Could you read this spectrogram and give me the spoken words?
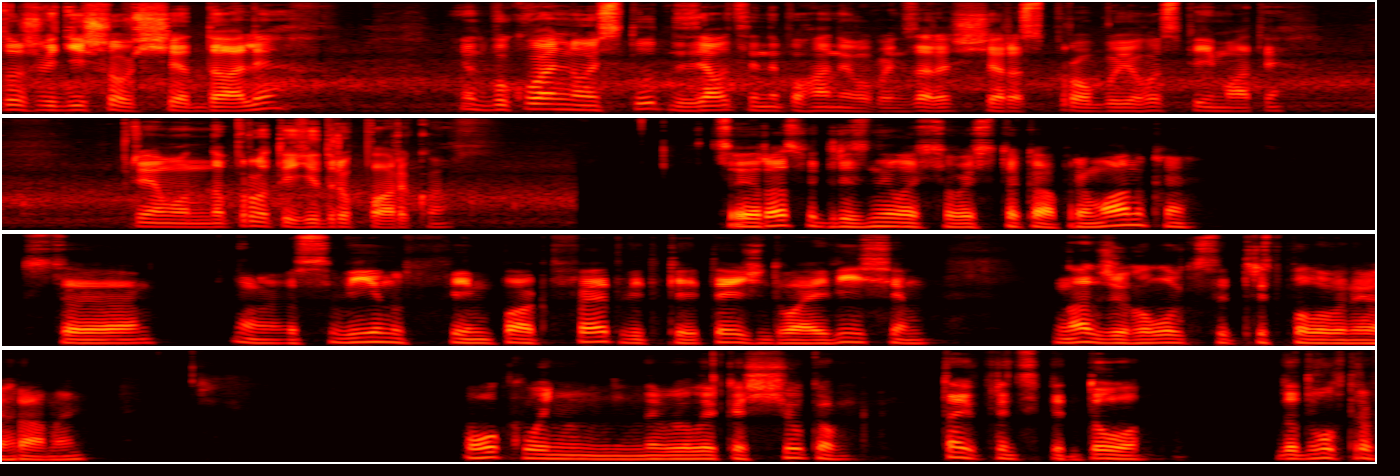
Тож відійшов ще далі. І от буквально ось тут взяв цей непоганий окунь. Зараз ще раз спробую його спіймати. Прямо напроти гідропарку. Цей раз відрізнилася ось така приманка. Це е, Impact Fat від KTH 2.8 на джиголовці 3,5 грами. Окунь, невелика щука, та й в принципі до, до 2-3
